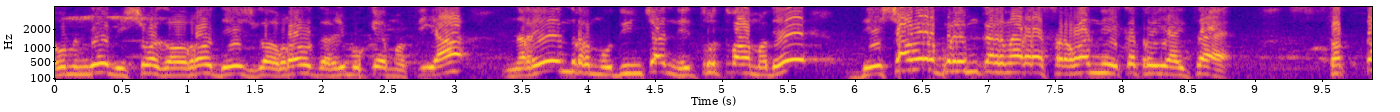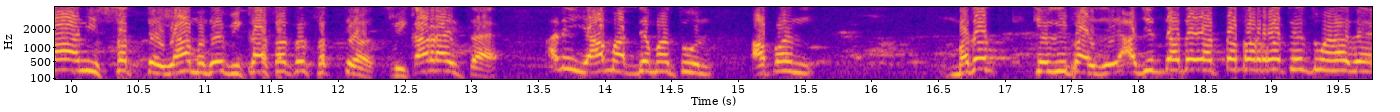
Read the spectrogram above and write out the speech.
तो म्हणजे विश्वगौरव देशगौरव गरीबुके मसिया नरेंद्र मोदींच्या नेतृत्वामध्ये देशावर प्रेम करणाऱ्या सर्वांनी एकत्र यायचं आहे. सत्ता आणि सत्य यामध्ये विकासाचं सत्य स्वीकारायचं आहे. आणि या माध्यमातून आपण मदत केली पाहिजे. अजितदादा आत्ता परवा तेच म्हणाले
